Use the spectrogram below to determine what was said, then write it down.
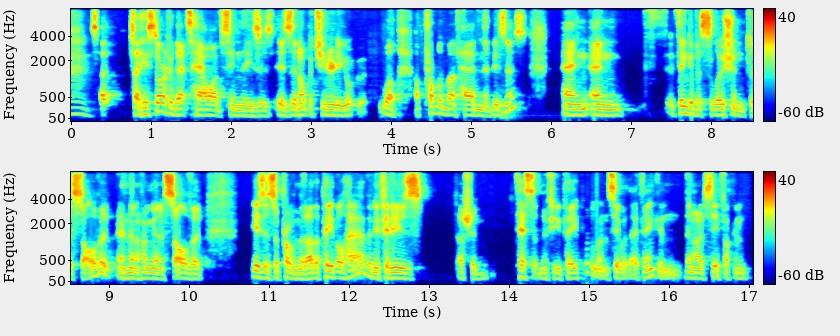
Mm. So, so historically, that's how I've seen these is, as an opportunity, well, a problem I've had in the business, and and think of a solution to solve it, and then if I'm going to solve it, is this a problem that other people have, and if it is, I should test it in a few people and see what they think, and then I see if I can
